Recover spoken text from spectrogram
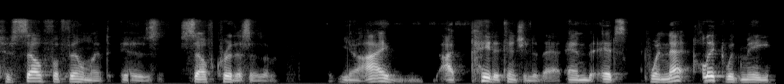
to self fulfillment is self criticism. You know, I I paid attention to that, and it's when that clicked with me.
